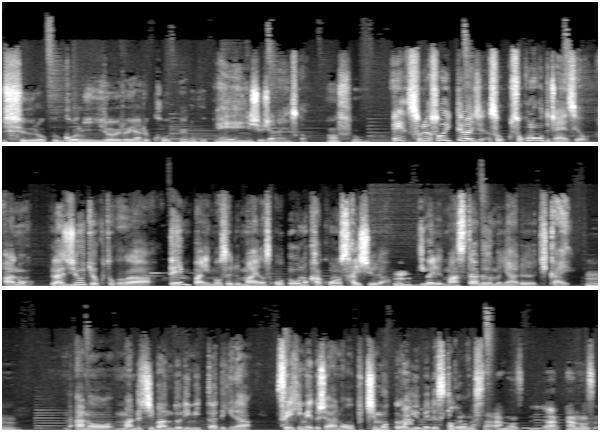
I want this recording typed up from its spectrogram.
収録後にいろいろやる工程のこと。えー編集じゃないですか？あそう。えそれそう言ってるわけじゃそそこのことじゃないですよ。あのラジオ局とかが電波に乗せる前の音の加工の最終段、うん。いわゆるマスタールームにある機械。うん。あのマルチバンドリミッター的な製品名としてはあのオプチモットが有名ですけどわかりました。あの、ああの、さ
